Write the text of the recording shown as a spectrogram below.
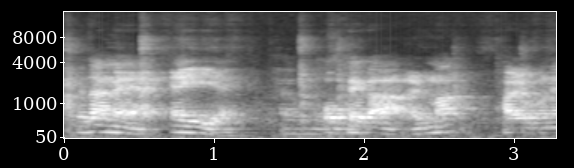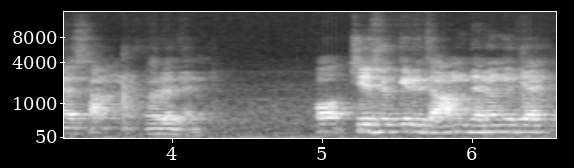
그 다음에 A의 8분의 3. 곱해가 얼마? 8분의 3 요래 되네. 어, 지수끼리 더하면 되는 거지?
